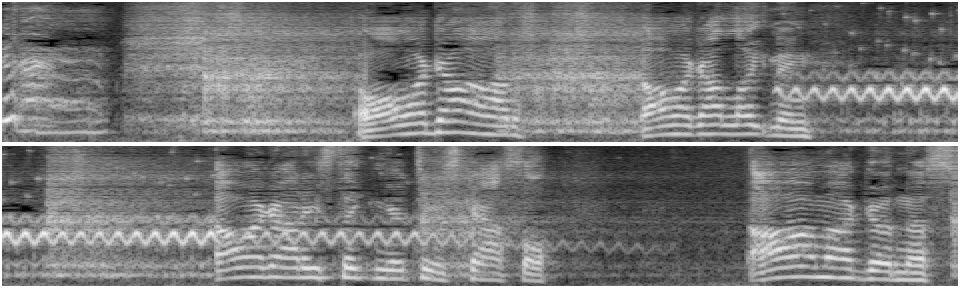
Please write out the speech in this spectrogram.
oh my god. Oh my god, lightning. Oh my god, he's taking her to his castle. Oh my goodness.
